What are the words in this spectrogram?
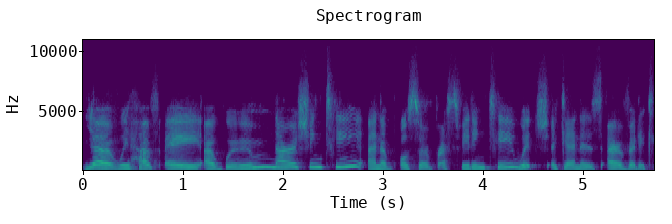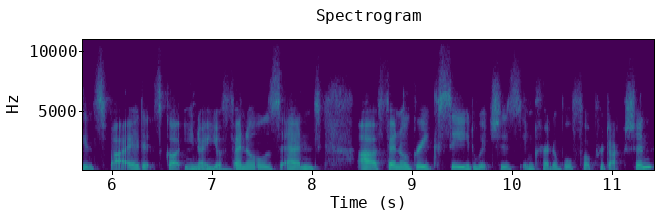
Yeah, we have a, a womb nourishing tea and a, also a breastfeeding tea, which again is Ayurvedic inspired. It's got, you know, your mm. fennels and uh, fenugreek seed, which is incredible for production.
